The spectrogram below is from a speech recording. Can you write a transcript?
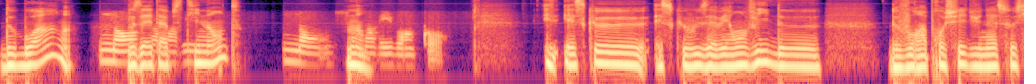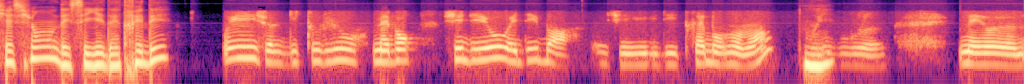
de boire? Non. Vous êtes abstinente? Non, ça m'arrive encore. Est-ce que, est que vous avez envie de, de vous rapprocher d'une association, d'essayer d'être aidé? Oui, je le dis toujours. Mais bon, j'ai des hauts et des bas. J'ai des très bons moments. Oui. euh, mais euh,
